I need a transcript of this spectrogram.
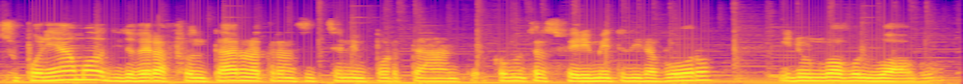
Supponiamo di dover affrontare una transizione importante, come un trasferimento di lavoro in un nuovo luogo,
